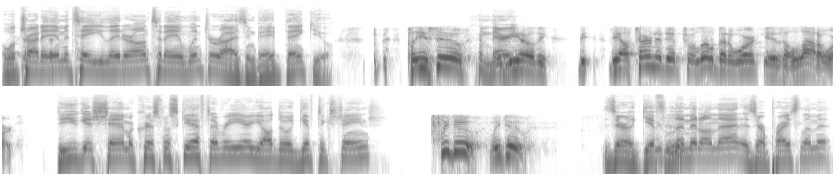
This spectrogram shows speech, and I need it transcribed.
we'll try to imitate you later on today in winterizing, babe. Thank you. Please do. Mary- you know, the, the the alternative to a little bit of work is a lot of work. Do you get Sham a Christmas gift every year? Y'all do a gift exchange? We do. We do. Is there a gift limit on that? Is there a price limit?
